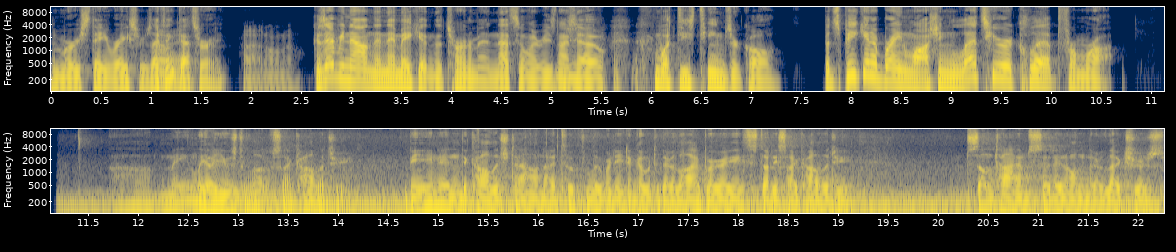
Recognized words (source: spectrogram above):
the Murray State Racers. I Oh, think yeah. that's right. I don't know. Because every now and then they make it in the tournament, and that's the only reason I know what these teams are called. But speaking of brainwashing, let's hear a clip from Rod. Uh, mainly, I used a lot of psychology. Being in the college town, I took the liberty to go to their library, study psychology, sometimes set in on their lectures,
